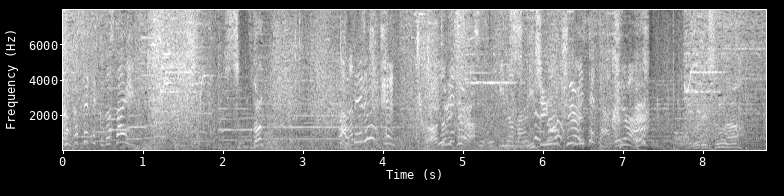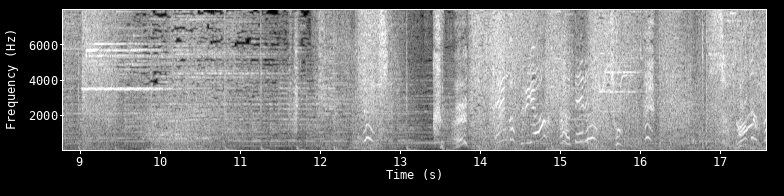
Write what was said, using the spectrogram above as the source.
任せてください。そうだ。当てる。を切れ見せてあげるわ。無理すんな。くえっ当てる。そそこそこ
